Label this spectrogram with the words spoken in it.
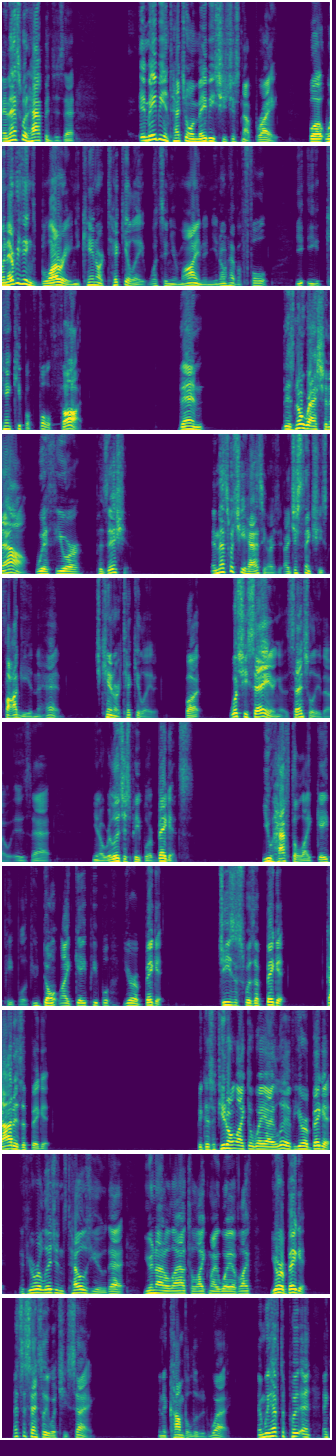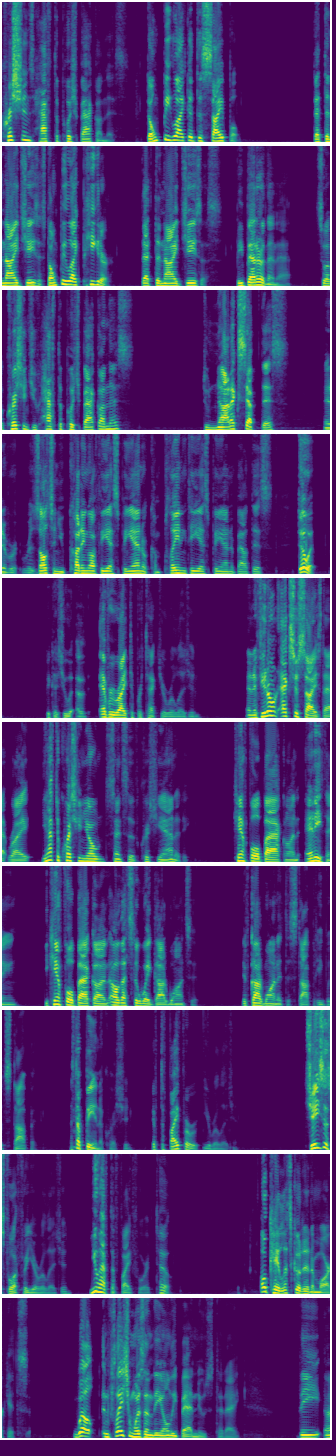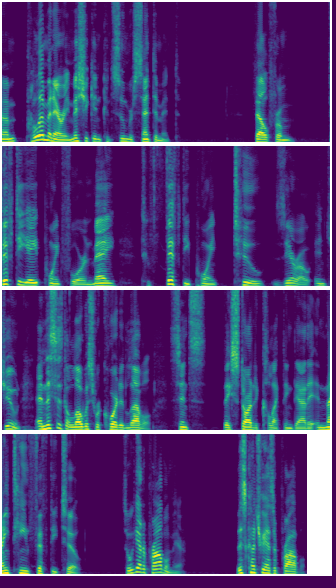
And that's what happens is that it may be intentional and maybe she's just not bright. But when everything's blurry and you can't articulate what's in your mind and you don't have a full, you, you can't keep a full thought, then there's no rationale with your position. And that's what she has here. I just think she's foggy in the head. She can't articulate it. But what she's saying essentially, though, is that, you know, religious people are bigots you have to like gay people. If you don't like gay people, you're a bigot. Jesus was a bigot. God is a bigot. Because if you don't like the way I live, you're a bigot. If your religion tells you that you're not allowed to like my way of life, you're a bigot. That's essentially what she's saying in a convoluted way. And we have to put, and, and Christians have to push back on this. Don't be like a disciple that denied Jesus. Don't be like Peter that denied Jesus. Be better than that. So, as Christians, you have to push back on this. Do not accept this. And if it results in you cutting off ESPN or complaining to ESPN about this, do it. Because you have every right to protect your religion And if you don't exercise that right, you have to question your own sense of Christianity. Can't fall back on anything. You can't fall back on, oh, that's the way God wants it. If God wanted to stop it, he would stop it. That's not being a Christian. You have to fight for your religion. Jesus fought for your religion. You have to fight for it too. Okay, let's go to the markets. Well, inflation wasn't the only bad news today. The um, preliminary Michigan consumer sentiment fell from 58.4 in May to 50.20 in June. And this is the lowest recorded level since they started collecting data in 1952. So we got a problem here. This country has a problem.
